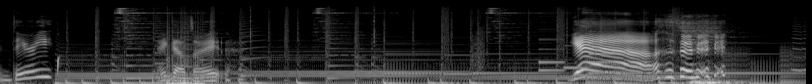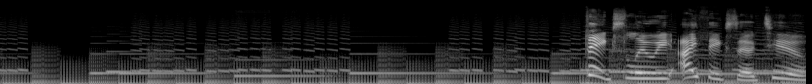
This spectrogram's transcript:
In theory. I think that's right. Yeah! Thanks, Louie. I think so, too.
